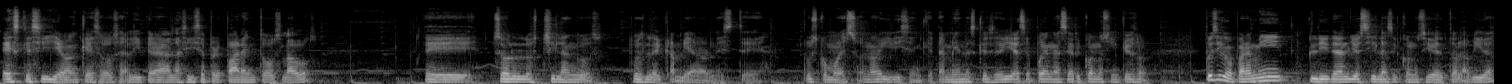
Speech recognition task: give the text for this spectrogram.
es que sí llevan queso, o sea, literal, así se prepara en todos lados. Eh, solo los chilangos, pues le cambiaron este, pues como eso, ¿no? Y dicen que también las quesadillas se pueden hacer con o sin queso. Pues digo, para mí, literal, yo sí las he conocido de toda la vida.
